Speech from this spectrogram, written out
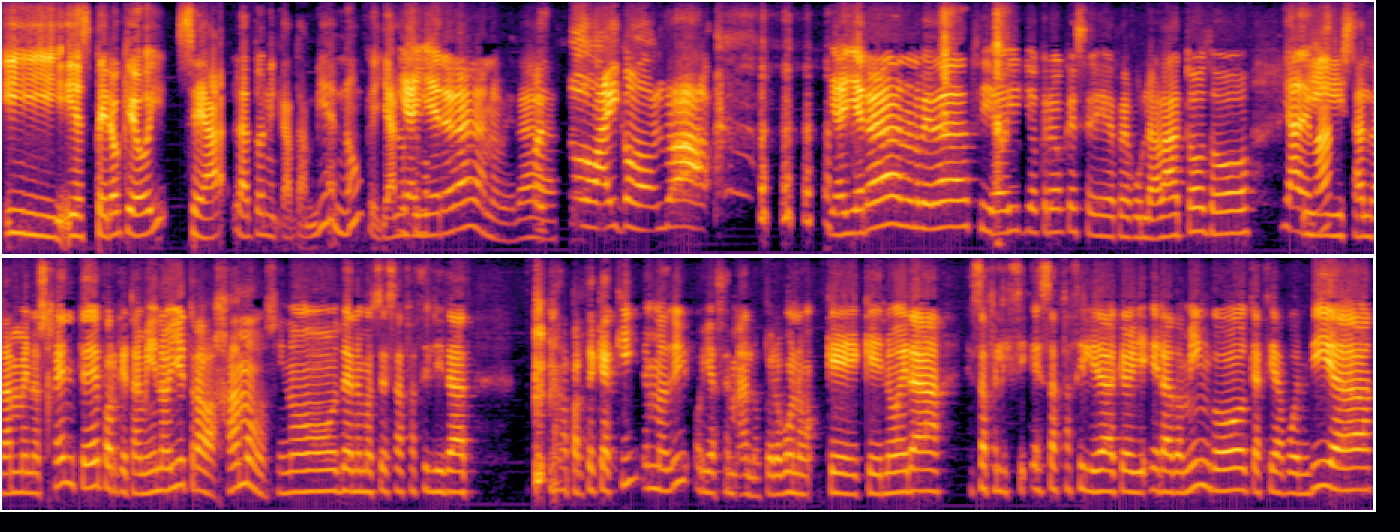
Y, y espero que hoy sea la tónica también, ¿no? Que ya no Y ayer era la novedad. pues todo ahí como. Y ayer era la novedad y hoy yo creo que se regulará todo y además y saldrán menos gente porque también, oye, trabajamos y no tenemos esa facilidad. Aparte que aquí en Madrid hoy hace malo, pero bueno, que, que no era esa, esa facilidad que hoy era domingo, que hacía buen día.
